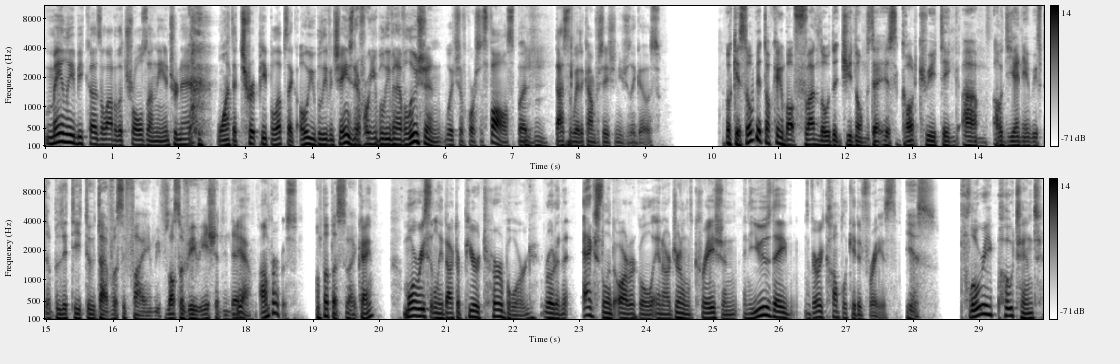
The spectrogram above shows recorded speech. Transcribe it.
Mainly because a lot of the trolls on the internet want to trip people up. It's like, oh, you believe in change, therefore you believe in evolution, which of course is false, but Mhm. that's the way the conversation usually goes. Okay, so we're talking about front-loaded genomes. That is God creating um, our DNA with the ability to diversify and with lots of variation in there Yeah, on purpose. on purpose, right? Okay. More recently, Dr. Peter Borger wrote an excellent article in our Journal of Creation, and he used a very complicated phrase Yes. pluripotent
